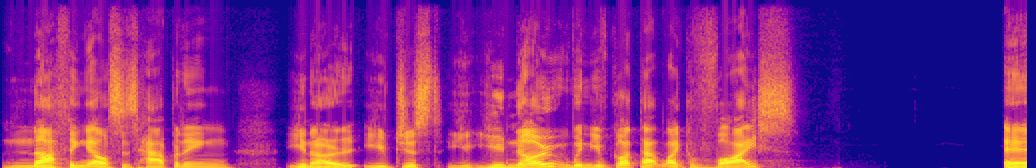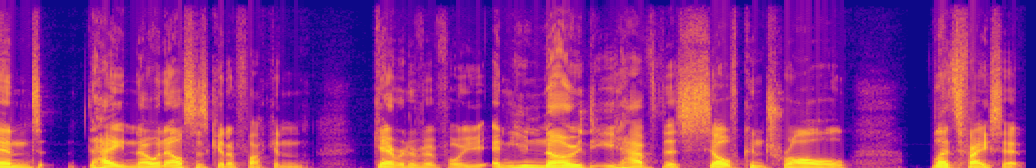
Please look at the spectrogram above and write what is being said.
Nothing else is happening. You know, you just you you know when you've got that like vice and hey, no one else is gonna fucking get rid of it for you. And you know that you have the self control. Let's face it,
